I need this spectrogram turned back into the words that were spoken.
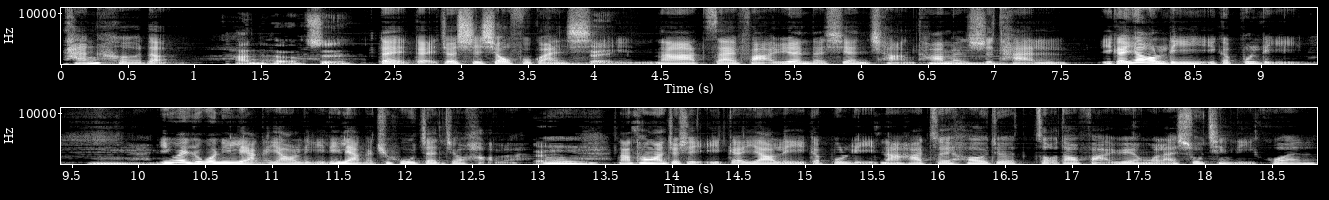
谈和的，谈和是，对对，就是修复关系。那在法院的现场，他们是谈一个要离，一个不离。嗯，因为如果你两个要离，你两个去互证就好了。嗯，那通常就是一个要离，一个不离，那他最后就走到法院，我来诉请离婚。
